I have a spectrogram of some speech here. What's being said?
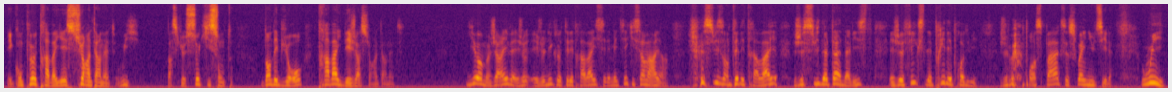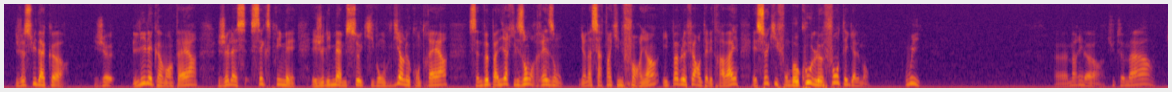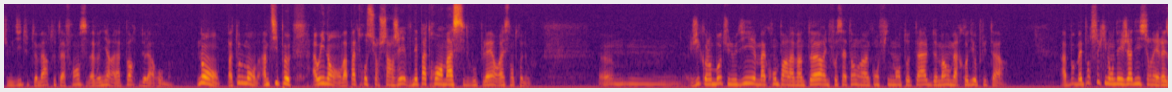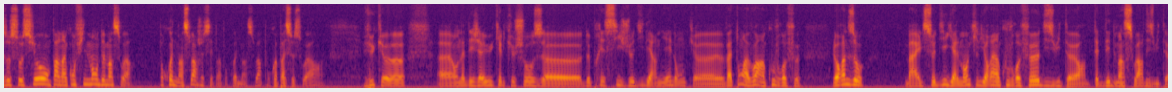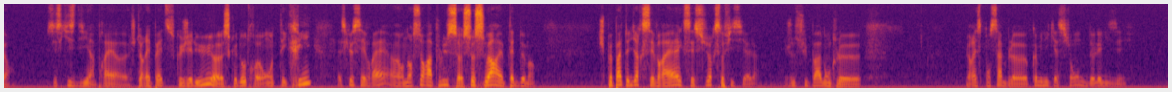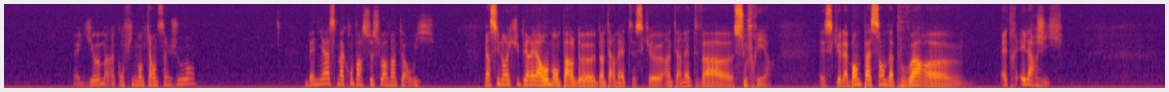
Et qu'on peut travailler sur Internet, oui. Parce que ceux qui sont dans des bureaux travaillent déjà sur Internet. Guillaume, j'arrive et je, dis que le télétravail, c'est les métiers qui servent à rien. Je suis en télétravail, je suis data analyst et je fixe les prix des produits. Je ne pense pas que ce soit inutile. Oui, je suis d'accord. Je lis les commentaires, je laisse s'exprimer, et je lis même ceux qui vont dire le contraire, ça ne veut pas dire qu'ils ont raison. Il y en a certains qui ne font rien, ils peuvent le faire en télétravail, et ceux qui font beaucoup le font également. Oui. Euh, Marie-Laure, tu te marres, tu me dis tu te marres, toute la France va venir à la porte de la room. Non, pas tout le monde, un petit peu. Ah oui, non, on va pas trop surcharger, venez pas trop en masse s'il vous plaît, on reste entre nous. Euh, J. Colombo, tu nous dis Macron parle à 20h, il faut s'attendre à un confinement total demain ou mercredi au plus tard. Ah mais pour ceux qui l'ont déjà dit sur les réseaux sociaux, on parle d'un confinement demain soir. Pourquoi demain soir? Je ne sais pas pourquoi demain soir, pourquoi pas ce soir? Vu que on a déjà eu quelque chose de précis jeudi dernier, donc va-t-on avoir un couvre-feu? Lorenzo, bah, il se dit également qu'il y aurait un couvre-feu 18h, peut-être dès demain soir 18h. C'est ce qui se dit. Après, je te répète ce que j'ai lu, ce que d'autres ont écrit. Est-ce que c'est vrai? On en saura plus ce soir et peut-être demain. Je peux pas te dire que c'est vrai, que c'est sûr, que c'est officiel. Je ne suis pas donc le, le responsable communication de l'Elysée. Euh, Guillaume, un confinement de 45 jours? Benias, Macron parle ce soir 20h, oui. Merci de nous récupérer la room, on parle d'Internet. Est-ce que Internet va euh, souffrir? Est-ce que la bande passante va pouvoir euh, être élargie?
